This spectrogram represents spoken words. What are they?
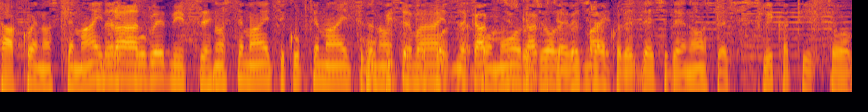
tako je nosite majice kup- razglednice. nosite majice, kupite majice da Kupite nosite majice, po, po kako ćeš- moru, kako ćeš Đole već rekao da, da će da je nose, da će se slikati, to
